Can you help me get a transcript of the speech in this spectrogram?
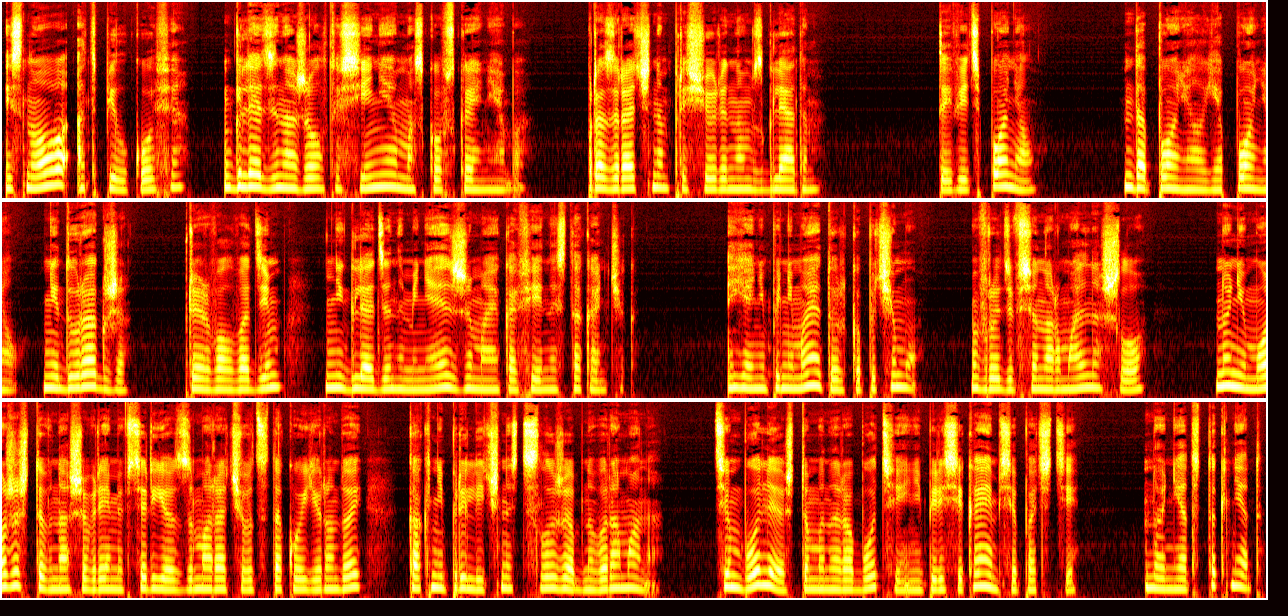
И снова отпил кофе, глядя на желто синее московское небо, прозрачным прищуренным взглядом. «Ты ведь понял?» «Да понял, я понял. Не дурак же», — прервал Вадим, не глядя на меня и сжимая кофейный стаканчик. «Я не понимаю только, почему». Вроде все нормально шло. Но не можешь ты в наше время всерьез заморачиваться такой ерундой, как неприличность служебного романа. Тем более, что мы на работе и не пересекаемся почти. Но нет так нет.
